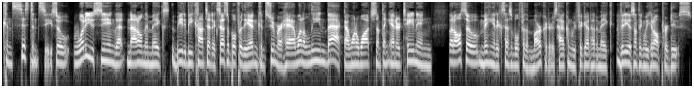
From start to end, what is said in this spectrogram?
consistency. So, what are you seeing that not only makes B2B content accessible for the end consumer? Hey, I want to lean back, I want to watch something entertaining but also making it accessible for the marketers. How can we figure out how to make video something we can all produce?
